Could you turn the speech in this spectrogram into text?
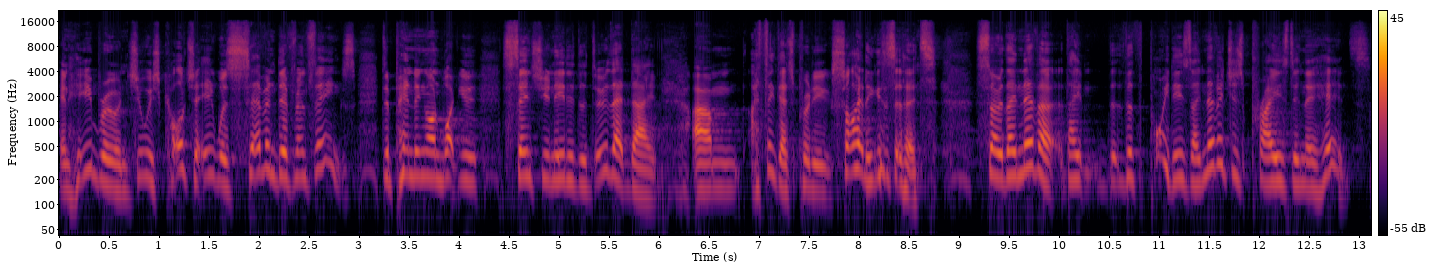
in Hebrew and Jewish culture, it was seven different things, depending on what you sense you needed to do that day. Um, I think that's pretty exciting, isn't it? So they never, they, the, point is, they never just praised in their heads.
